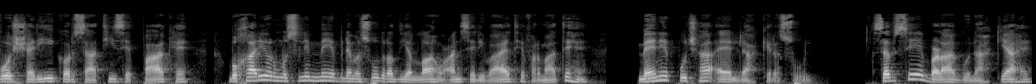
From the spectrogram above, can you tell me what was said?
وہ شریک اور ساتھی سے پاک ہے۔ بخاری اور مسلم میں ابن مسعود رضی اللہ عنہ سے روایت ہے، فرماتے ہیں، میں نے پوچھا، اے اللہ کے رسول، سب سے بڑا گناہ کیا ہے؟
